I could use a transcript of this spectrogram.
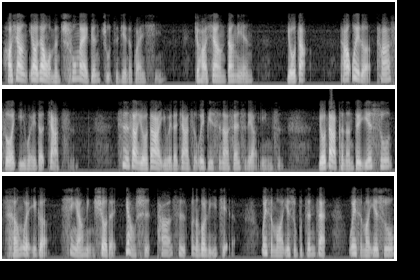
好像要让我们出卖跟主之间的关系。就好像当年犹大，他为了他所以为的价值。事实上，犹大以为的价值未必是那三十两银子。犹大可能对耶稣成为一个信仰领袖的样式，他是不能够理解的。为什么耶稣不征战？为什么耶稣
